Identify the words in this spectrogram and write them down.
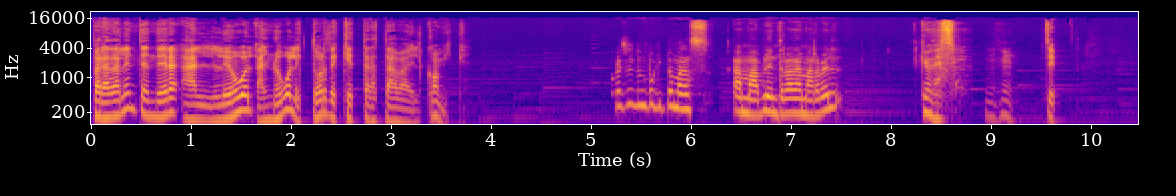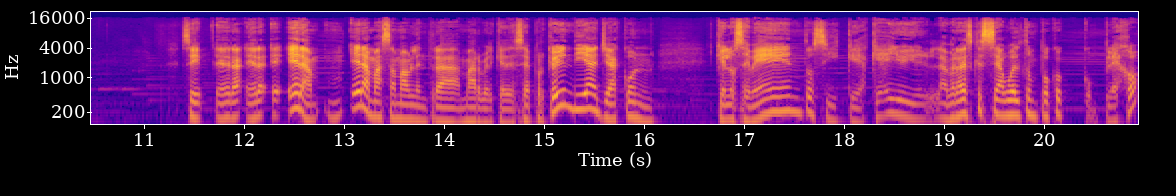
para darle a entender al nuevo, al nuevo lector de qué trataba el cómic. Por eso es un poquito más amable entrar a Marvel que DC. Sí. Sí, era, era, era, era más amable entrar a Marvel que DC, porque hoy en día ya con que los eventos y que aquello, y la verdad es que se ha vuelto un poco complejo,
